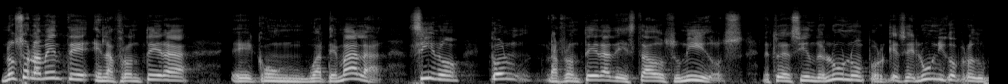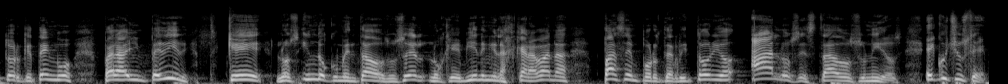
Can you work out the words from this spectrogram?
No solamente en la frontera eh, con Guatemala, sino con la frontera de Estados Unidos. Le estoy haciendo el uno porque es el único productor que tengo para impedir que los indocumentados, o sea, los que vienen en las caravanas, pasen por territorio a los Estados Unidos. Escuche usted.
